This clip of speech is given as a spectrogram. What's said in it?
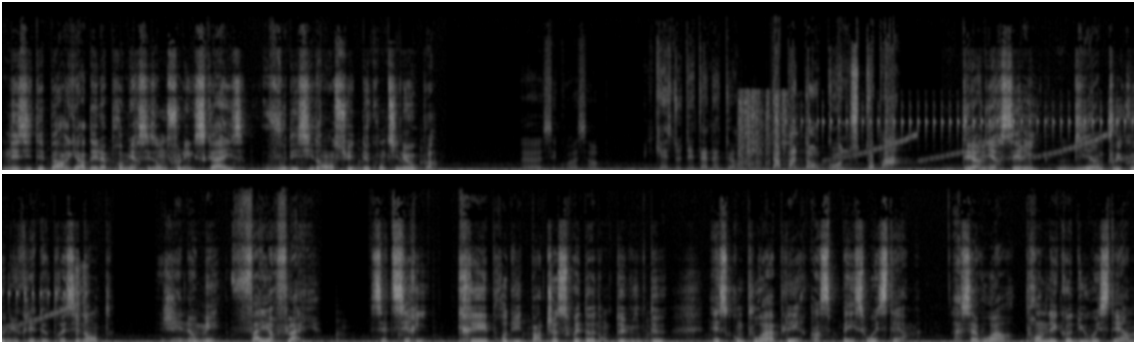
n'hésitez pas à regarder la première saison de Falling Skies, vous déciderez ensuite de continuer ou pas. Euh, c'est quoi ça? Une caisse de détonateur. T'as pas dedans, pas Dernière série, bien plus connue que les deux précédentes, j'ai nommé Firefly. Cette série, créée et produite par Joss Whedon en 2002, est ce qu'on pourrait appeler un space western, à savoir prendre les codes du western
